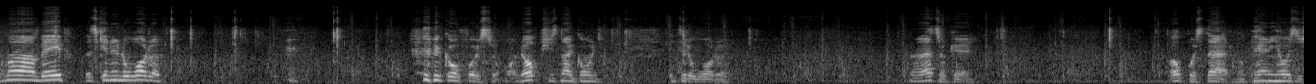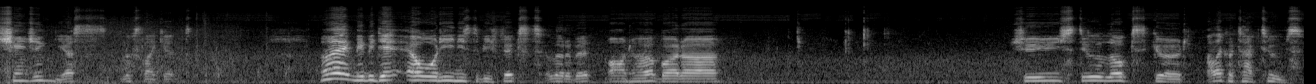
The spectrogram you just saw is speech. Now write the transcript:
Come on, babe. Let's get in the water. Go for a swim. Nope, she's not going into the water. No, that's okay. Oh, what's that? Her pantyhose is changing? Yes, looks like it. Alright, maybe the LOD needs to be fixed a little bit on her, but uh... She still looks good. I like her tattoos.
